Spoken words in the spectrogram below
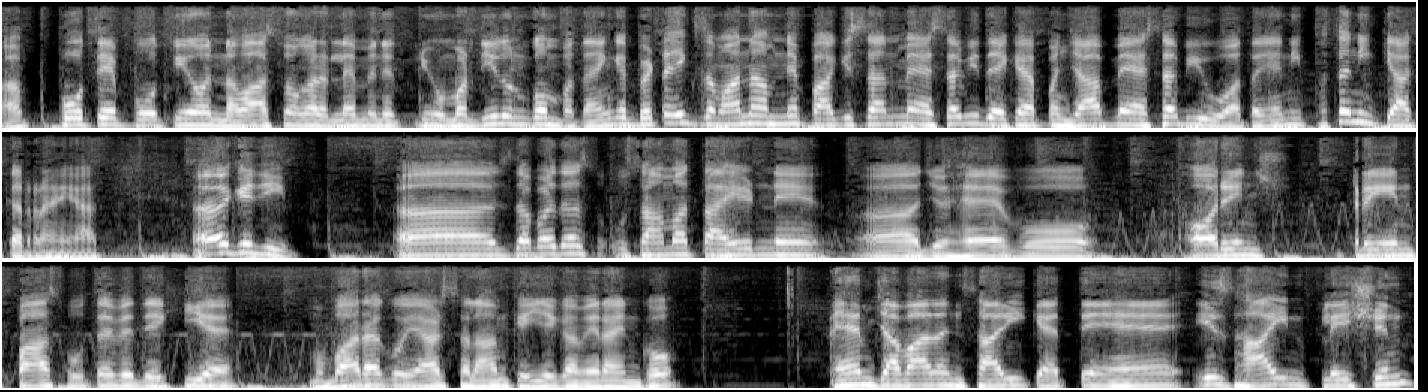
आ, पोते पोतियों नवासों अगर अल्लाह मैंने इतनी उम्र दी तो उनको हम बताएँगे। बेटा एक जमाना हमने पाकिस्तान में ऐसा भी देखा है पंजाब में ऐसा भी हुआ था यानी पता नहीं क्या कर रहे हैं यार। ओके जी ज़बरदस्त उसामा ताहिर ने जो है वो ऑरेंज ट्रेन पास होते हुए देखी है। मुबारक हो यार सलाम कहिएगा मेरा इनको। अहम जवाद अंसारी कहते हैं is high inflation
